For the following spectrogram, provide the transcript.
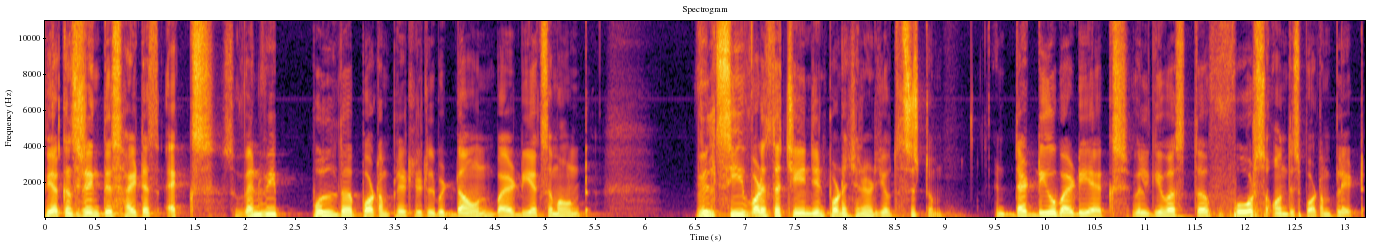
We are considering this height as x. So when we pull the bottom plate little bit down by a dx amount, we'll see what is the change in potential energy of the system. And that du by dx will give us the force on this bottom plate.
